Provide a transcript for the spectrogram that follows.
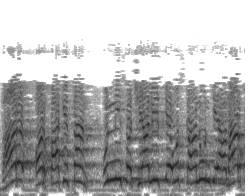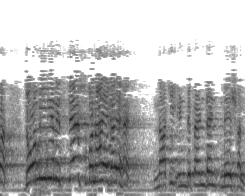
भारत और पाकिस्तान 1946 के उस कानून के आधार पर डोमिनियन स्टेट्स बनाए गए हैं, ना कि इंडिपेंडेंट नेशन।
